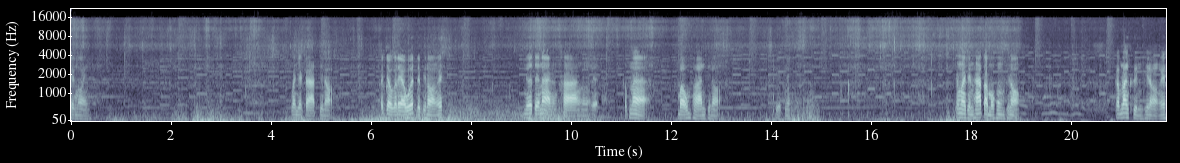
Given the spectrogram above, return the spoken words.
จักหน่อย บรรยากาศพี่น้องพระเจ้าก็ได้เอาเวิร์ดเดี๋ยวพี่น้องเอ้ยเนื้อแต่หน้าข้างๆนี่แหละกับหน้าเบาผ่านพี่น้องเก็ดนี่จังมาถึงห้าตำบักหุ่งพี่น้องกำลังขึ้นพี่น้องเอ้ย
